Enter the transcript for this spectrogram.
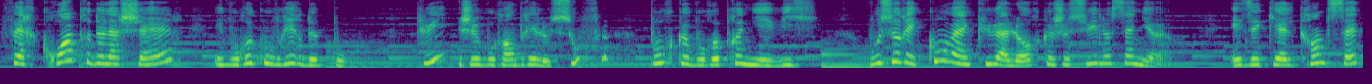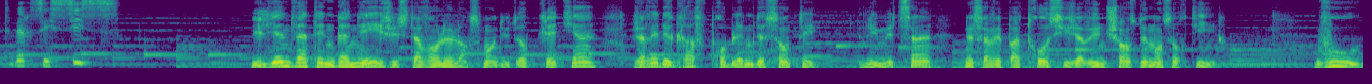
faire croître de la chair et vous recouvrir de peau. Puis je vous rendrai le souffle pour que vous repreniez vie. Vous serez convaincus alors que je suis le Seigneur. Ézéchiel 37, verset 6. Il y a une vingtaine d'années, juste avant le lancement du Top chrétien, j'avais de graves problèmes de santé. Les médecins ne savaient pas trop si j'avais une chance de m'en sortir. Vous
